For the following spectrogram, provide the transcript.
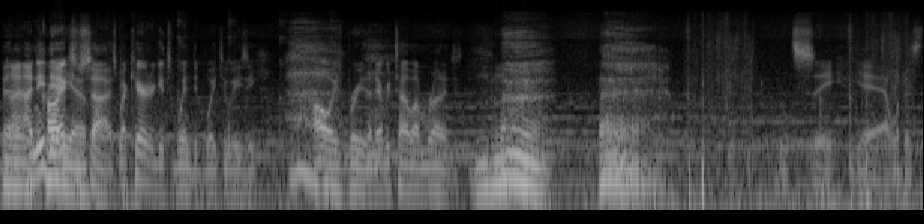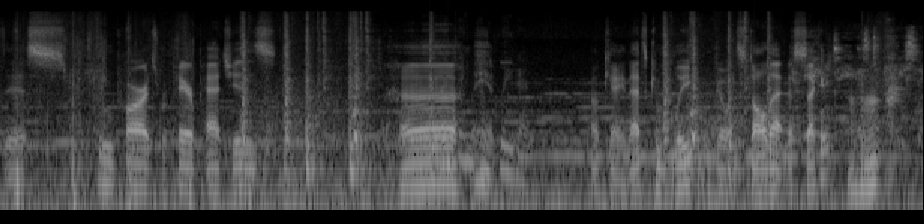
better I, I need cardio. to exercise. My character gets winded way too easy. Always breathing every time I'm running. Just. Mm-hmm. Let's see. Yeah, what is this? Machine parts, repair patches. Uh, Printing man. completed. Okay, that's complete. We'll go install that in a second. Uh-huh. decreasing.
